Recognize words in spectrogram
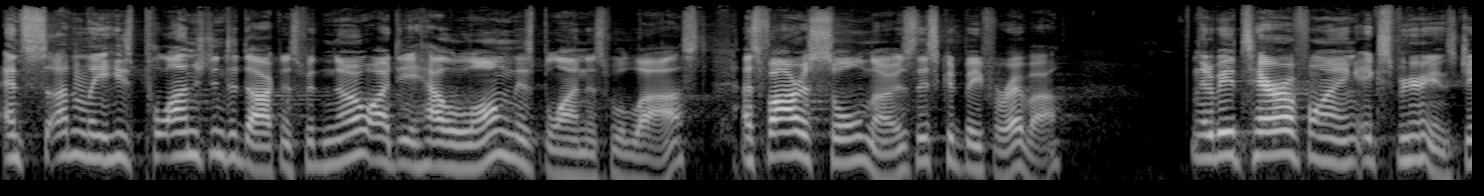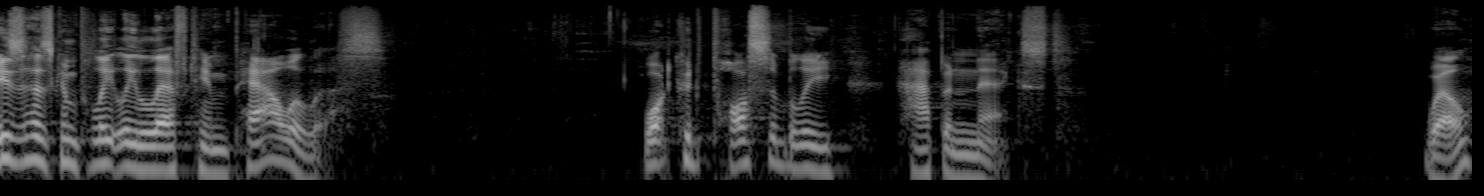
And suddenly he's plunged into darkness with no idea how long this blindness will last. As far as Saul knows, this could be forever. It'll be a terrifying experience. Jesus has completely left him powerless. What could possibly happen next? Well,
